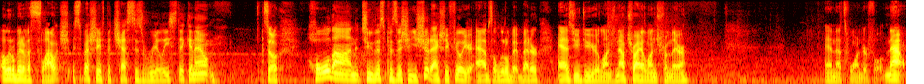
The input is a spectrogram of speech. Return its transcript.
a little bit of a slouch, especially if the chest is really sticking out. So hold on to this position. You should actually feel your abs a little bit better as you do your lunge. Now try a lunge from there. And that's wonderful. Now,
